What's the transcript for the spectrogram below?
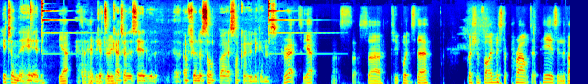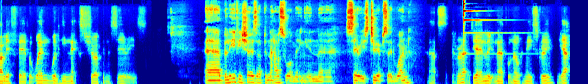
hit on the head. Yeah, Uh, head gets injury. a cut on his head with uh, after an assault by soccer hooligans. Correct. Yeah, that's that's uh, two points there. Question five: Mr. Prout appears in the Valley of Fear, but when will he next show up in the series? Uh, I believe he shows up in the housewarming in uh, series two, episode one. That's correct. Yeah, in Luton Airport, no one can hear scream. Yeah,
